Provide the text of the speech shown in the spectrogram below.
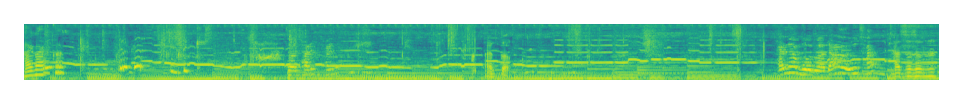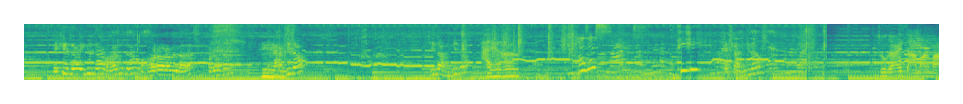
হাই হাই হাই একদম। সো গাইজ আমার মা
